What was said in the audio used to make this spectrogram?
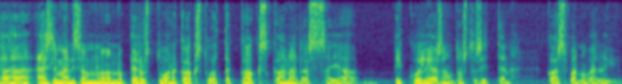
Äh, Ashley Madison on perustu vuonna 2002 Kanadassa ja pikkuhiljaa se on tuosta sitten kasvanut. Eli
